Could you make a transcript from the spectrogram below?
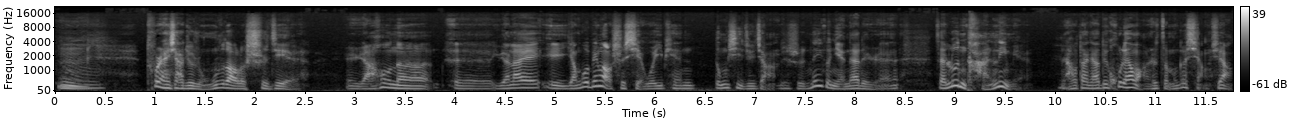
嗯突然一下就融入到了世界。然后呢，呃，原来呃杨国斌老师写过一篇东西，就讲就是那个年代的人在论坛里面，然后大家对互联网是怎么个想象？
